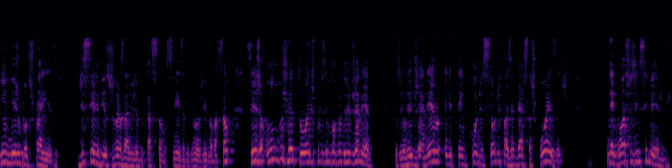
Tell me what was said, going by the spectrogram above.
e mesmo para outros países, de serviços nas áreas de educação, ciência, tecnologia e inovação, seja um dos vetores para o desenvolvimento do Rio de Janeiro. Ou seja, o Rio de Janeiro ele tem condição de fazer dessas coisas negócios em si mesmos.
